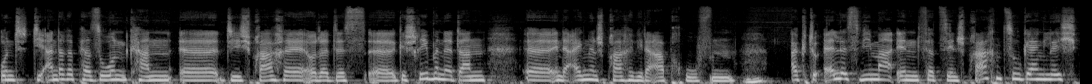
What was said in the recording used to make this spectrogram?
und die andere Person kann äh, die Sprache oder das äh, Geschriebene dann äh, in der eigenen Sprache wieder abrufen. Mhm. Aktuell ist Vima in 14 Sprachen zugänglich,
